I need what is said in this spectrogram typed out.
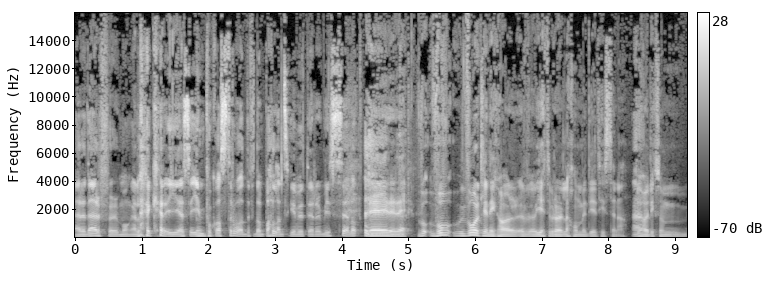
är det därför många läkare ger sig in på kostråd? För de pallar inte skriva ut en remiss eller något? Nej, nej, nej. Vår, vår, klinik har jättebra relation med dietisterna. Vi Ja. har liksom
